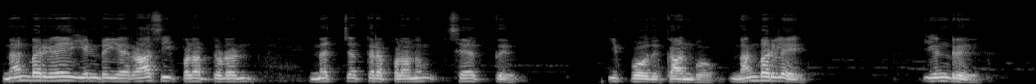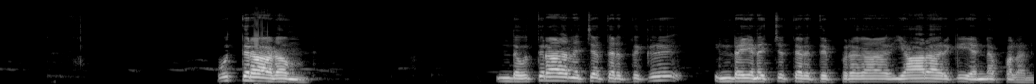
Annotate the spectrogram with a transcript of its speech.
நண்பர்களே இன்றைய ராசி பலத்துடன் நட்சத்திர பலனும் சேர்த்து இப்போது காண்போம். நண்பர்களே இன்று உத்திராடம் இந்த உத்திராட நட்சத்திரத்துக்கு இன்றைய நட்சத்திரத்தை பிரகா யாராருக்கு என்ன பலன்?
